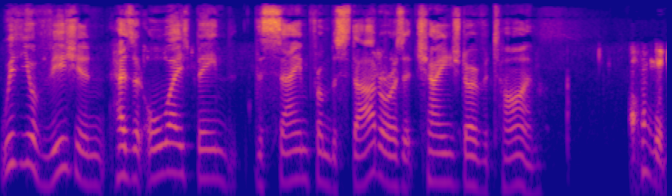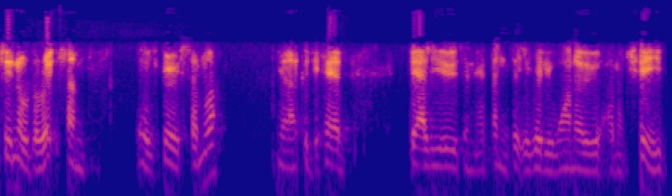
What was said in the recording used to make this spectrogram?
with your vision, has it always been the same from the start, or has it changed over time? I think the general direction is very similar. You know, because you have values and have things that you really want to um, achieve,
